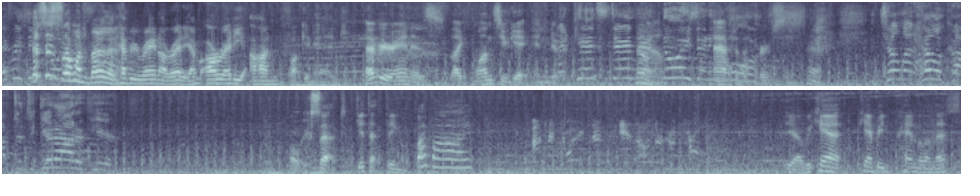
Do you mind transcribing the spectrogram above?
Everything This is so much better than. Heavy Rain already. I'm already on fucking edge. Heavy Rain is like once you get into it. I can't stand you that know, noise anymore. after the first scene. Tell that helicopter to get out of here. Oh, except get that thing. Bye bye. Yeah, we can't can't be handling this.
